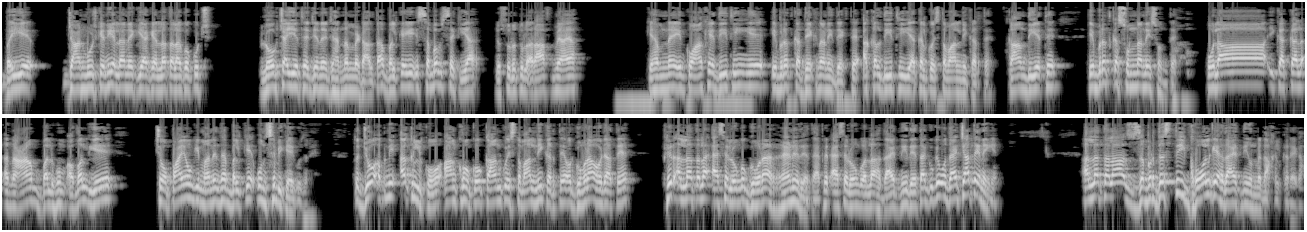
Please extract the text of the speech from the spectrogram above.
بھئی یہ جان بوجھ کے نہیں، اللہ نے کیا کہ اللہ تعالیٰ کو کچھ لوگ چاہیے تھے جنہیں جہنم میں ڈالتا، بلکہ یہ اس سبب سے کیا جو سورت العراف میں آیا۔ کہ ہم نے ان کو آنکھیں دی تھیں، یہ عبرت کا دیکھنا نہیں دیکھتے، عقل دی تھی، یہ عقل کو استعمال نہیں کرتے، کان دیے تھے، عبرت کا سننا نہیں سنتے۔ اولا کل انعام بلہم اول، یہ چوپایوں کی مانند ہے، بلکہ ان سے بھی کہے گزرے۔ تو جو اپنی عقل کو، آنکھوں کو، کان کو استعمال نہیں کرتے اور گمراہ ہو جاتے ہیں، پھر اللہ تعالیٰ ایسے لوگوں کو گمراہ رہنے دیتا ہے۔ پھر ایسے لوگوں کو اللہ ہدایت نہیں دیتا، کیونکہ وہ ہدایت چاہتے نہیں ہیں۔ اللہ تعالیٰ زبردستی گھول کے ہدایت نہیں ان میں داخل کرے گا۔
